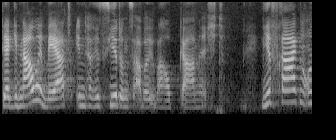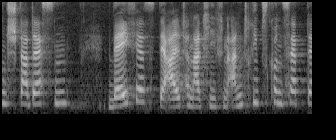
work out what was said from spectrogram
Der genaue Wert interessiert uns aber überhaupt gar nicht. Wir fragen uns stattdessen, welches der alternativen Antriebskonzepte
